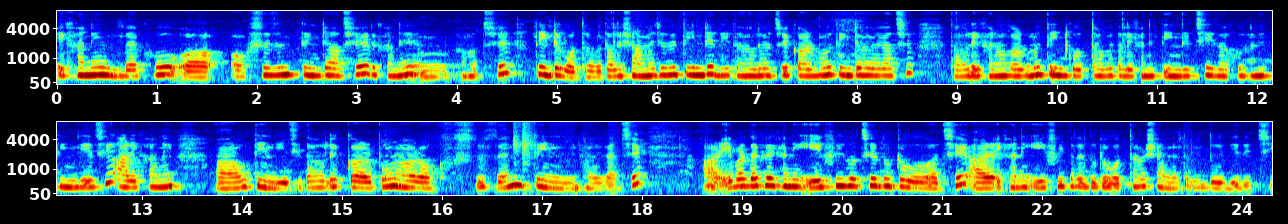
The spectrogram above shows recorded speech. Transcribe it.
এখানে দেখো অক্সিজেন তিনটে আছে, এখানে হচ্ছে তিনটে করতে হবে। তাহলে সামনে যদি তিনটে দিই, তাহলে হচ্ছে কার্বনও তিনটে হয়ে গেছে। তাহলে এখানেও কার্বনও তিন করতে হবে, তাহলে এখানে তিন দিচ্ছি দেখো এখানে তিন দিয়েছি, আর এখানে তিন দিয়েছি। তাহলে কার্বন আর অক্সিজেন তিন হয়ে গেছে। আর এবার দেখো এখানে এফি হচ্ছে দুটো আছে, আর এখানে এফি তাহলে দুটো করতে হবে, সামনে তাহলে দুই দিয়ে দিচ্ছি।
